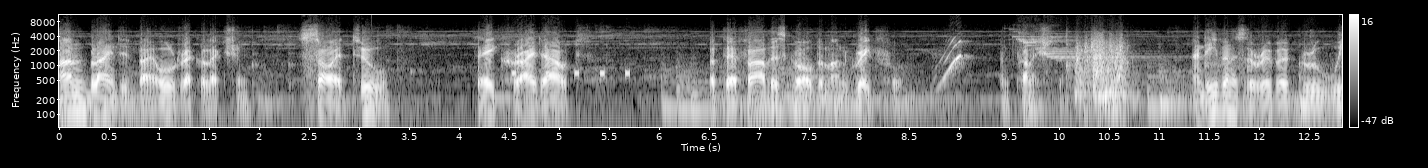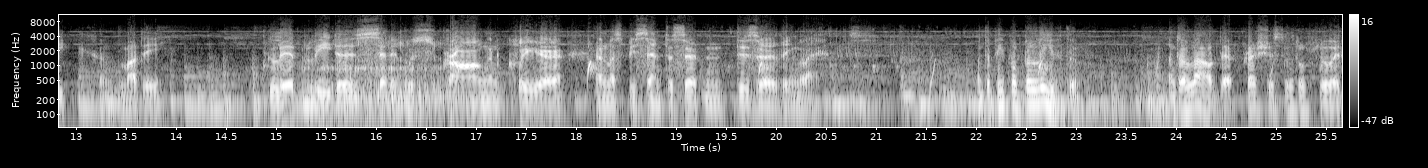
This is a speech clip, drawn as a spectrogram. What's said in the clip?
unblinded by old recollection, saw it too, they cried out. But their fathers called them ungrateful and punished them. And even as the river grew weak and muddy, glib leaders said it was strong and clear and must be sent to certain deserving lands. And the people believed them and allowed their precious little fluid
